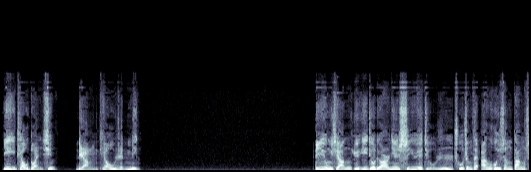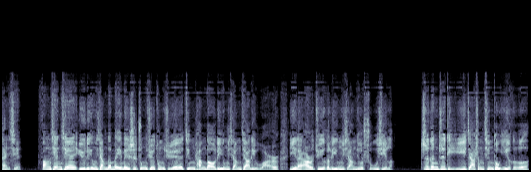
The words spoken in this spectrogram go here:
一条短信，两条人命。李永祥于一九六二年十一月九日出生在安徽省砀山县。方芊芊与李永祥的妹妹是中学同学，经常到李永祥家里玩，一来二去和李永祥就熟悉了，知根知底，加上情投意合，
